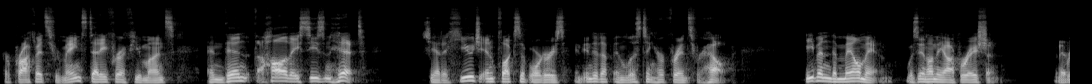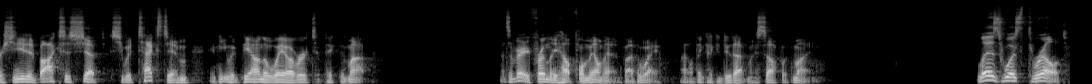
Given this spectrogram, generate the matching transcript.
Her profits remained steady for a few months, and then the holiday season hit. She had a huge influx of orders and ended up enlisting her friends for help. Even the mailman was in on the operation. Whenever she needed boxes shipped, she would text him and he would be on the way over to pick them up. That's a very friendly, helpful mailman, by the way. I don't think I could do that myself with mine. Liz was thrilled,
